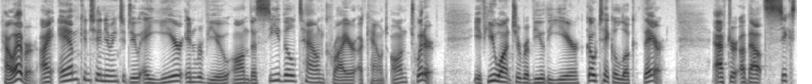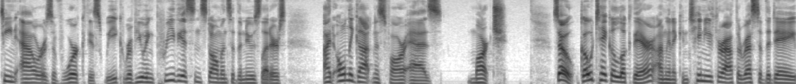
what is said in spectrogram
However, I am continuing to do a year in review on the Cville Town Crier account on Twitter. If you want to review the year, go take a look there. After about 16 hours of work this week reviewing previous installments of the newsletters, I'd only gotten as far as March. So go take a look there. I'm going to continue throughout the rest of the day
